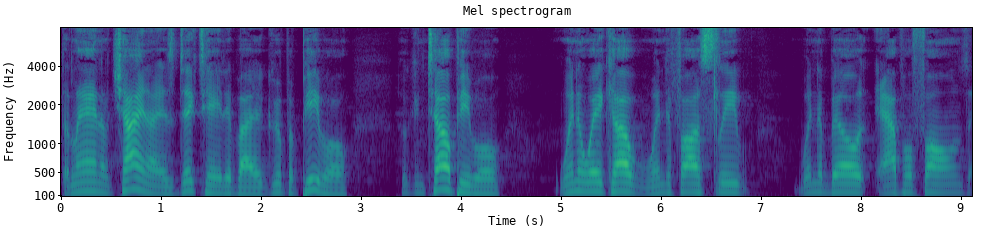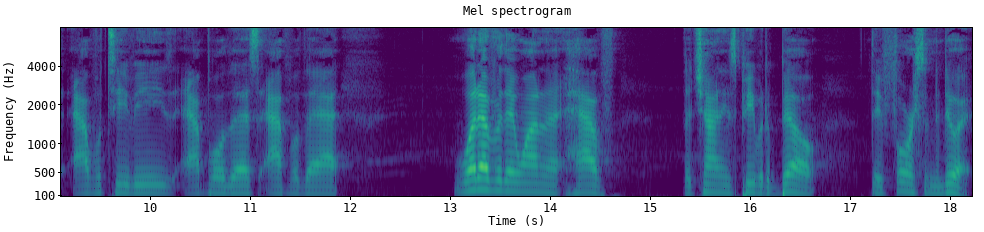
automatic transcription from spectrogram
the land of China is dictated by a group of people who can tell people when to wake up, when to fall asleep, when to build Apple phones, Apple TVs, Apple this, Apple that, whatever they want to have the Chinese people to build, they force them to do it.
